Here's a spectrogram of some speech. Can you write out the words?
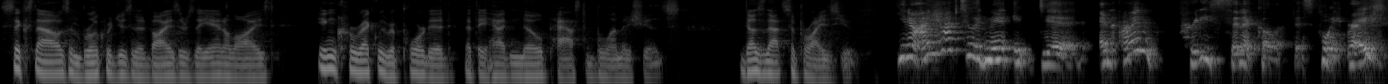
6,000 brokerages and advisors they analyzed incorrectly reported that they had no past blemishes. Does that surprise you? You know, I have to admit it did. And I'm pretty cynical at this point, right?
